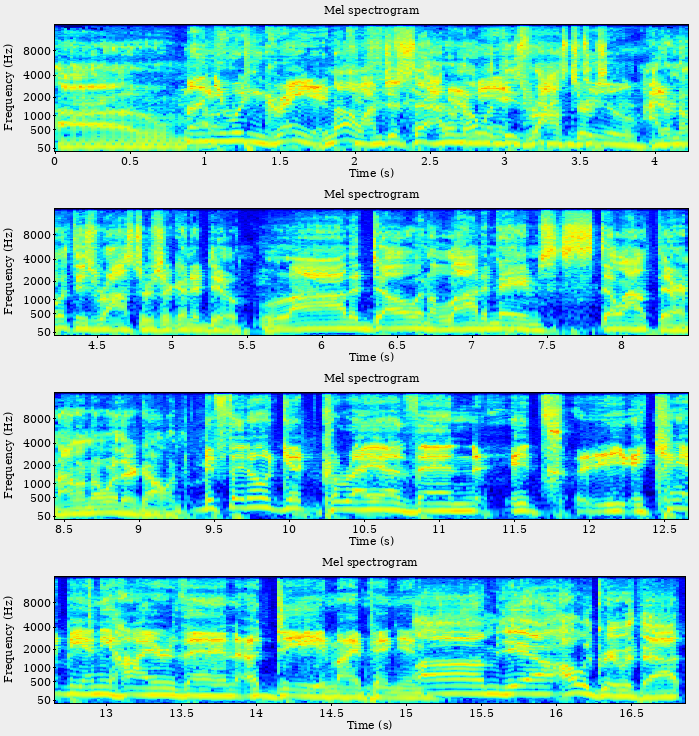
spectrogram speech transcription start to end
Um, then you wouldn't grade it. no, I'm just saying. I don't I know mean, what these rosters. due. I don't know what these rosters are going to do. A lot of dough and a lot of names still out there, and I don't know where they're going. If they don't get Correa, then it's it can't be any higher than a D, in my opinion. Um, yeah, I'll agree with that.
